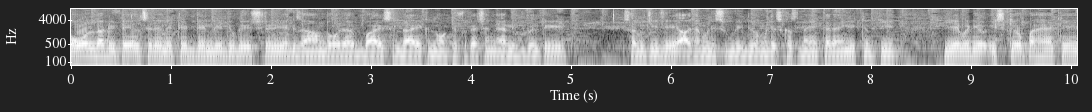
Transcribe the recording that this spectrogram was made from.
All the details related Delhi judiciary exam 2022 like notification eligibility सभी चीज़ें आज हम इस वीडियो में डिस्कस नहीं करेंगे क्योंकि ये वीडियो इसके ऊपर है कि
